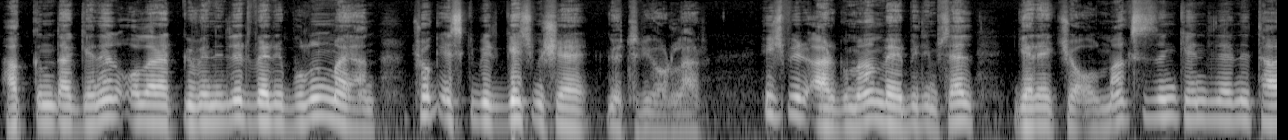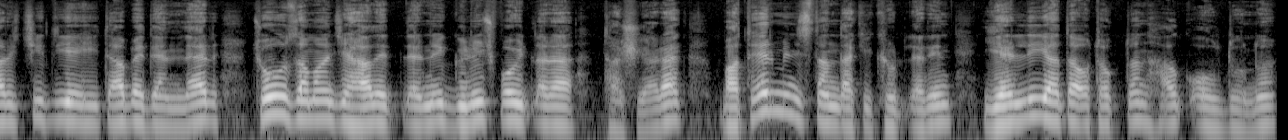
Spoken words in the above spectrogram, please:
hakkında genel olarak güvenilir veri bulunmayan çok eski bir geçmişe götürüyorlar. Hiçbir argüman ve bilimsel gerekçe olmaksızın kendilerini tarihçi diye hitap edenler çoğu zaman cehaletlerini gülünç boyutlara taşıyarak Batı Ermenistan'daki Kürtlerin yerli ya da otokton halk olduğunu,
